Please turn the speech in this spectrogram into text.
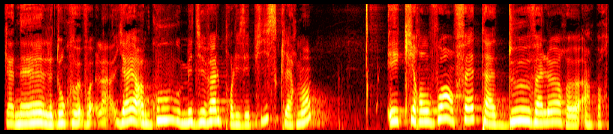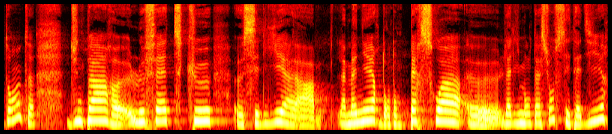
cannelle. Donc voilà, il y a un goût médiéval pour les épices, clairement et qui renvoie en fait à deux valeurs importantes. D'une part, le fait que c'est lié à la manière dont on perçoit l'alimentation, c'est-à-dire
